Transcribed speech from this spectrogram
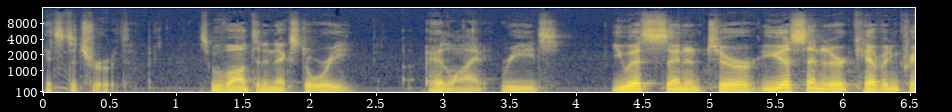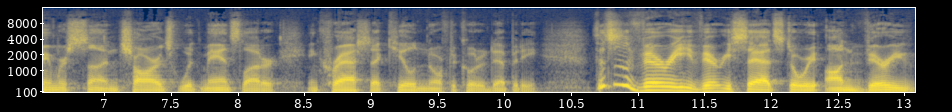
it's the truth. Let's move on to the next story. Headline reads U.S. Senator U.S. Senator Kevin Cramer's son charged with manslaughter in crash that killed North Dakota deputy. This is a very very sad story on very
